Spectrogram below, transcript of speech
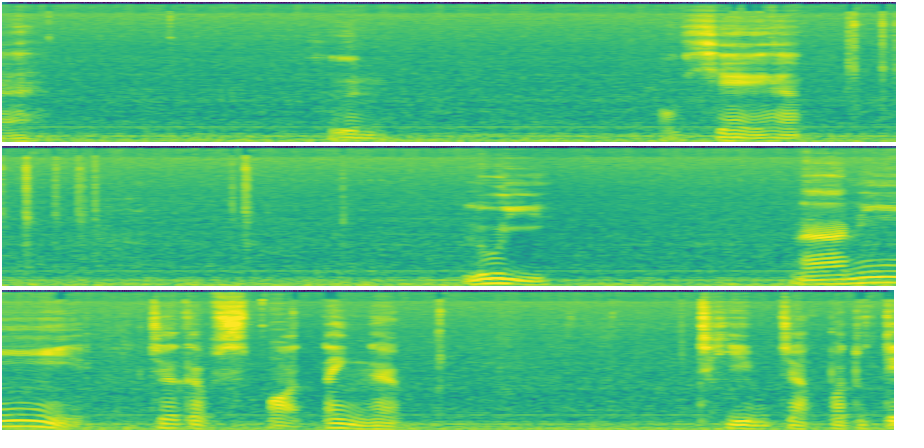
อะขึ้น โอเคครับ ลุยนานี่เจอกับสปอร์ติ้งครับ ทีมจากโปรตุเก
